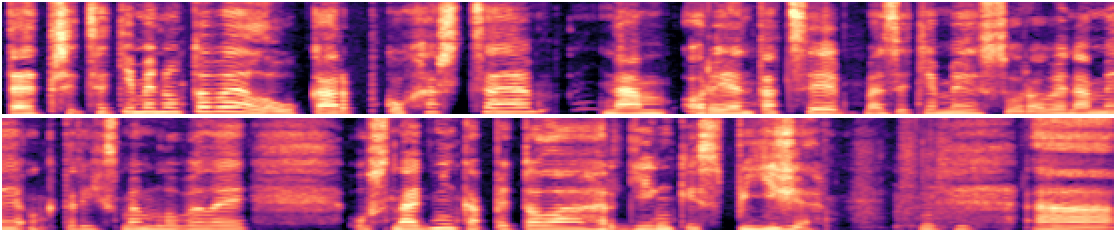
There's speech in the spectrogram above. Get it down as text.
té 30-minutové low carb kuchařce nám orientaci mezi těmi surovinami, o kterých jsme mluvili, usnadní kapitola Hrdinky spíže. A,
